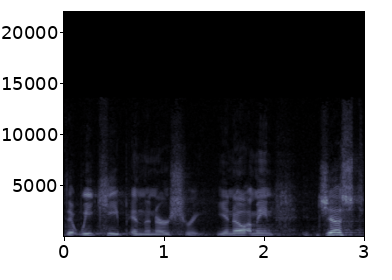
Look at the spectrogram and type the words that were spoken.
that we keep in the nursery. You know, I mean, just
